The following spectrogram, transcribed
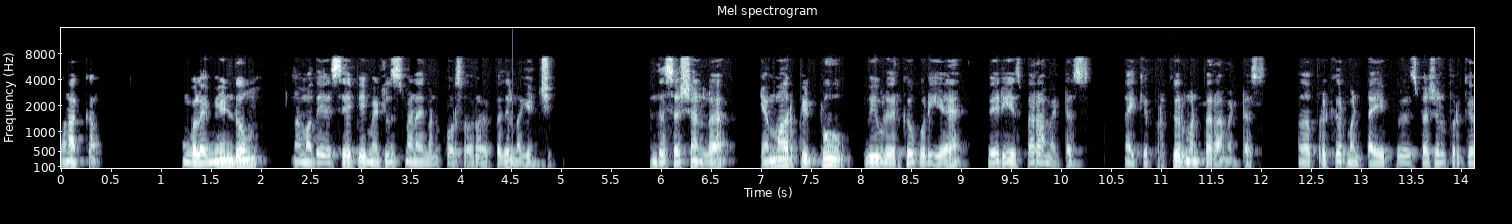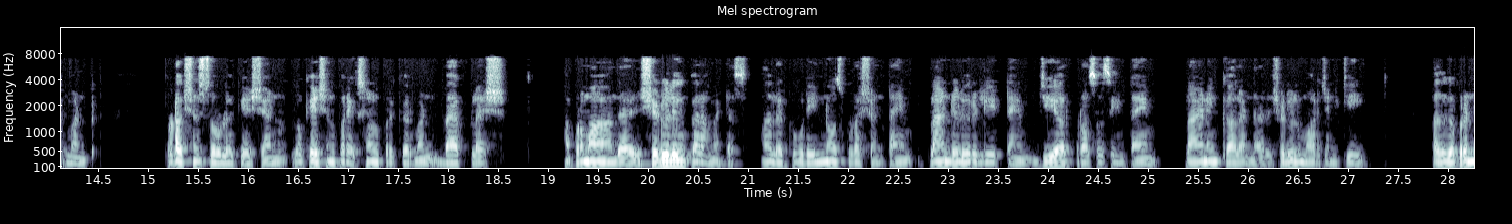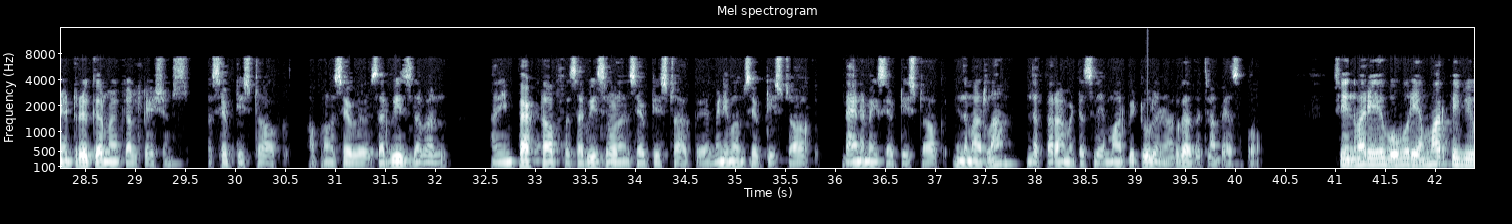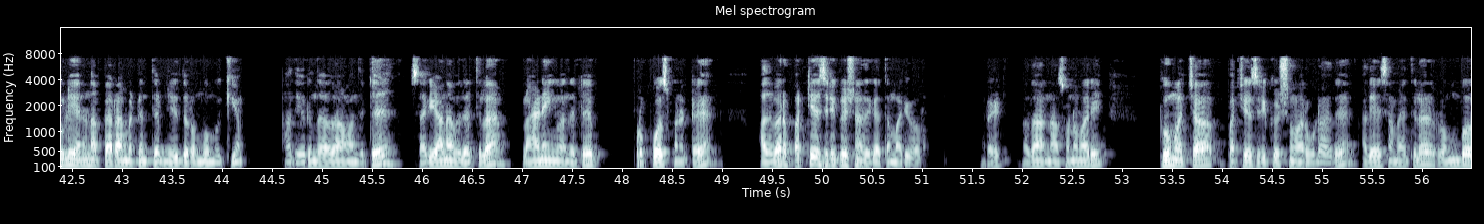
வணக்கம். உங்களை மீண்டும் நமது எஸ்ஏபி மெட்டல்ஸ் மேனேஜ்மெண்ட் கோர்ஸ் வரவேற்பதில் மகிழ்ச்சி. இந்த செஷனில் எம்ஆர்பி டூ வியூவில் இருக்கக்கூடிய various parameters like procurement parameters அதாவது procurement type special procurement production store location location for external procurement backflush அப்புறமா அந்த ஷெடியூலிங் பேராமீட்டர்ஸ் அதில் இருக்கக்கூடிய in house production time plan delivery lead time GR processing time planning calendar schedule margin key அதுக்கப்புறம் net requirement calculations safety stock அப்புறம் service level அந்த impact of service level and safety stock minimum safety stock dynamic safety stock இந்த மாதிரிலாம் இந்த பேராமீட்டர்ஸில் MRP டூவில் என்ன இருக்கோ அதை பற்றிலாம் பேச போகிறோம் ஸோ இந்த மாதிரி ஒவ்வொரு எம்ஆர்பி வியூவில் என்னென்ன பேராமீட்டர்னு தெரிஞ்சது ரொம்ப முக்கியம். அது இருந்தால் தான் வந்துட்டு சரியான விதத்தில் பிளானிங் வந்துட்டு ப்ரொப்போஸ் பண்ணிட்டு அது வேற பர்ச்சேஸ் ரிக்வெஷன் அதுக்கேற்ற மாதிரி வரும். ரைட் அதான் நான் சொன்ன மாதிரி டூ மச்சா பர்ச்சேஸ் ரிக்வெஷன் வரக்கூடாது. அதே சமயத்தில் ரொம்ப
